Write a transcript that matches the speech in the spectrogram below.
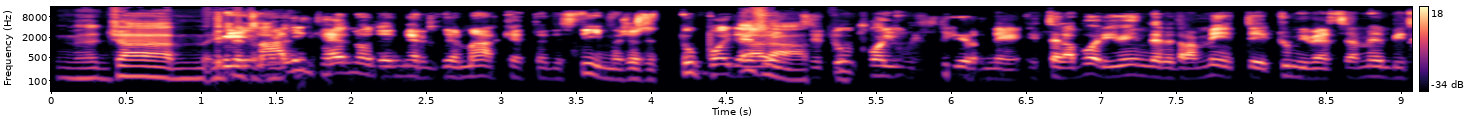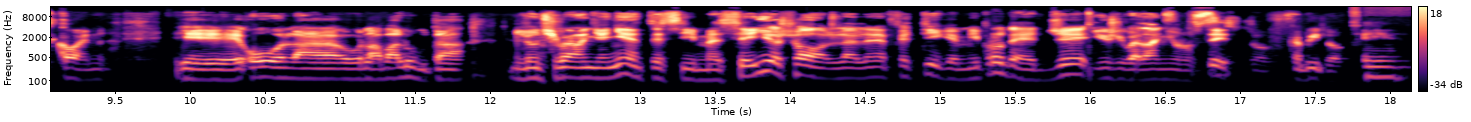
mh, già, mh, ripeto, ma all'interno del, mer- del market di Steam, cioè se tu la Esatto. se tu puoi uscirne e te la puoi rivendere tra me e te, tu mi versi a me il Bitcoin eh, o, la, o la valuta, non ci guadagna niente Steam. Se io ho l'NFT che mi protegge, io ci guadagno lo stesso, capito? Sì.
